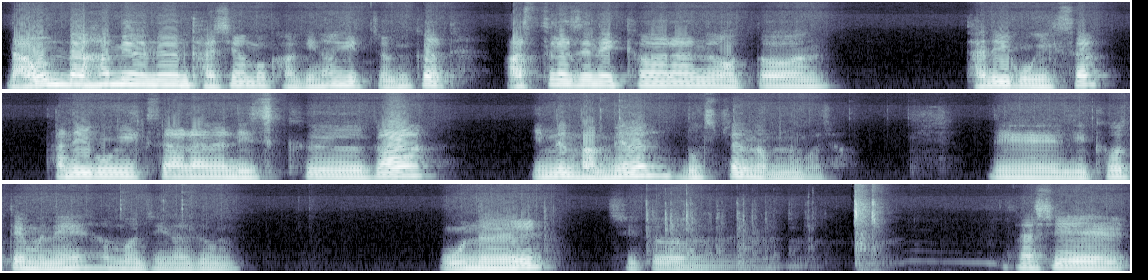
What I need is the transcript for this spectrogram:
나온다 하면은 다시 한번 가긴 하겠죠. 그러니까 아스트라제네카라는 어떤 단일 고객사, 단일 고객사라는 리스크가 있는 반면 녹십자는 없는 거죠. 네, 이제 그것 때문에 한번 제가 좀 오늘 지금 사실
